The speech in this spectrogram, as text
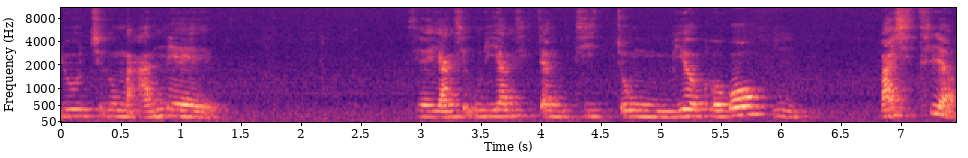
요 지금 안내 제 양식 우리 양식장 뒤쪽 미역하고 음. 맛이 틀려.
